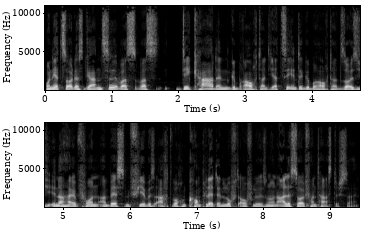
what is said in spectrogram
und jetzt soll das Ganze, was, was Dekaden gebraucht hat, Jahrzehnte gebraucht hat, soll sich innerhalb von am besten vier bis acht Wochen komplett in Luft auflösen und alles soll fantastisch sein.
